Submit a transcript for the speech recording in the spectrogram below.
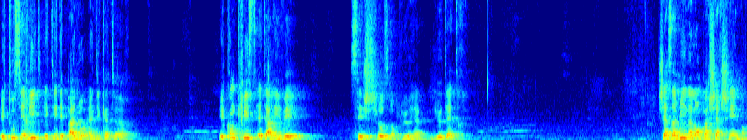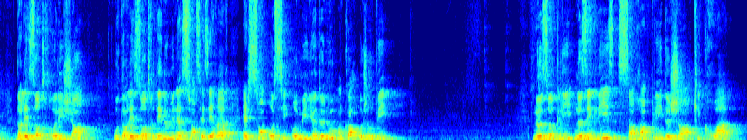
et tous ces rites étaient des panneaux indicateurs. Et quand Christ est arrivé, ces choses n'ont plus lieu d'être. Chers amis, n'allons pas chercher dans les autres religions ou dans les autres dénominations ces erreurs. Elles sont aussi au milieu de nous encore aujourd'hui. Nos, églises sont remplies de gens qui croient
